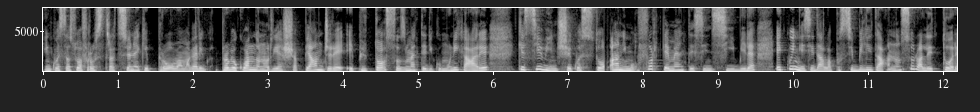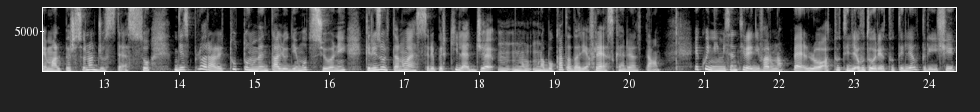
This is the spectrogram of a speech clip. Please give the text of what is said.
in questa sua frustrazione che prova magari proprio quando non riesce a piangere e piuttosto smette di comunicare, che si evince questo animo fortemente sensibile e quindi si dà la possibilità non solo al lettore ma al personaggio stesso di esplorare tutto un ventaglio di emozioni che risultano essere per chi legge una boccata d'aria fresca in realtà. E quindi mi sentirei di fare un appello a tutti gli autori e a tutte le autrici,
